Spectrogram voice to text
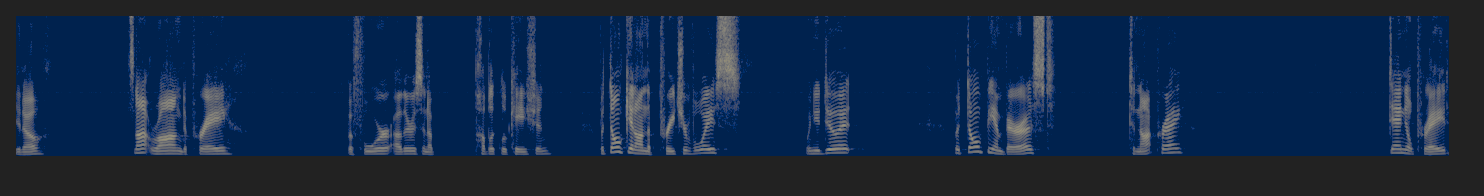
You know? It's not wrong to pray before others in a public location, but don't get on the preacher voice when you do it. But don't be embarrassed to not pray. Daniel prayed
